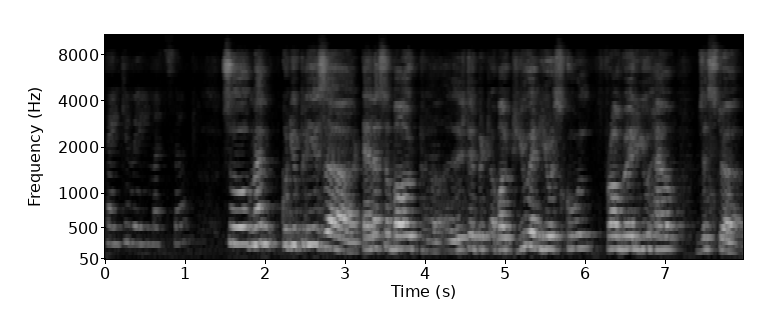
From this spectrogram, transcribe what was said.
Thank you very much sir. So ma'am could you please uh, tell us about uh, a little bit about you and your school from where you have just uh,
